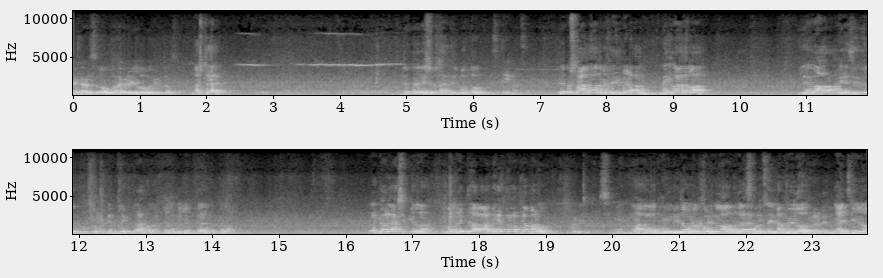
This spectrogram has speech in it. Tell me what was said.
ರೆಕಾರ್ಡ್ಸ್ ಹೊರಗಡೆ ಎಲ್ಲ ಹೋಗಿರ್ತಾರೆ ಸರ್. ಅಷ್ಟೇ. ನೀವು ಎಷ್ಟು ಸಾಕಿಲ್ಲ ಬಂದು. ನೀವು ಸ್ಟ್ರಾಂಗ್ ಆಗ್ಬೇಕ್ರಿ ಮೇಡಮ್ ಇದ್ರೆ ಆಗಲ್ಲ. ಇಲ್ಲೇನು ಆರಾಮ ಎ ಸಿ ಕೂತ್ಕೊಂಡು ನೆಮ್ಮದಿ ಇದ್ರೆ ಆಗಲ್ಲ. ಜನಗಳು ನೆಮ್ಮದಿ ಆಗಬೇಕಲ್ಲ. ರೆಕಾರ್ಡ್ ಯಾಕೆ ಸಿಕ್ಕಿಲ್ಲ ನಿಮ್ಮ ರೈತ ಆಟ ಅಪ್ಲೈ ಮಾಡು. ಕೊಟ್ಟಿಲ್ಲ ಅಂದ್ರೆ ಅಪೀಲು ನೈನ್ಟೀನು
